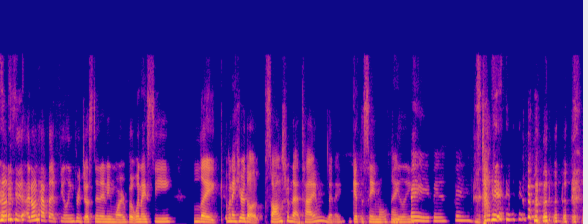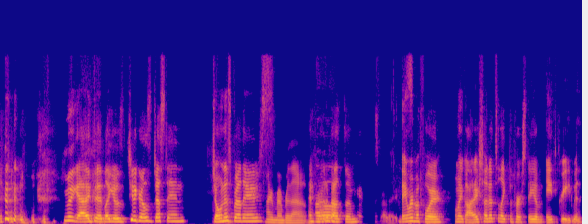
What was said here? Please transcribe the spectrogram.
Honestly, I don't have that feeling for Justin anymore. But when I see, like, when I hear the songs from that time, then I get the same old Like, feeling. baby, baby. Stop it. But yeah, I did. Like, it was Cheetah Girls, Justin, Jonas Brothers. I remember that. I forgot Oh, about them. Jonas Brothers. They were before. Oh my god! I showed up to like the first day of eighth grade with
